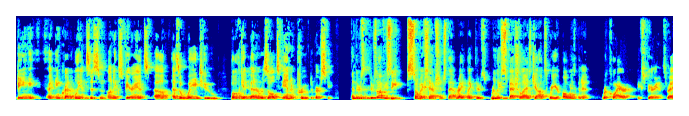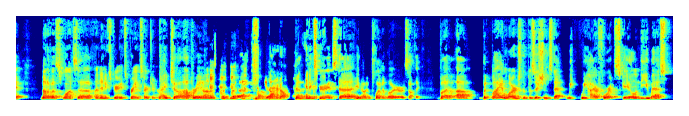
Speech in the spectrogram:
being incredibly insistent on experience um, as a way to both get better results and improve diversity. And there's there's obviously some exceptions to that, right? Like there's really specialized jobs where you're always going to require experience, right? none of us wants a, an inexperienced brain surgeon, right, to operate on us. Uh, no, not at all. An inexperienced, uh, you know, employment lawyer or something. But um, but by and large, the positions that we, we hire for at scale in the U.S.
